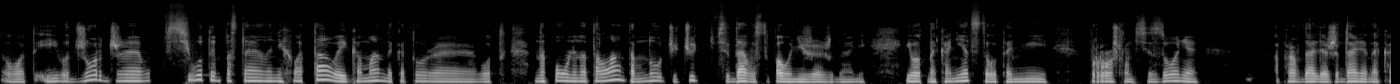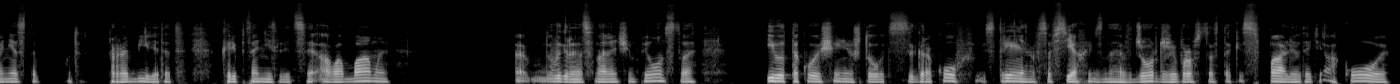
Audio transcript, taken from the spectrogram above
Вот. И вот Джорджия, вот всего-то им постоянно не хватало, и команда, которая вот наполнена талантом, ну, чуть-чуть всегда выступала ниже ожиданий. И вот, наконец-то, вот они в прошлом сезоне оправдали ожидания, наконец-то вот пробили этот криптонит лице Алабамы, э, выиграли национальное чемпионство. И вот такое ощущение, что вот с игроков, с тренеров, со всех, не знаю, в Джорджии просто таки спали вот эти оковы,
